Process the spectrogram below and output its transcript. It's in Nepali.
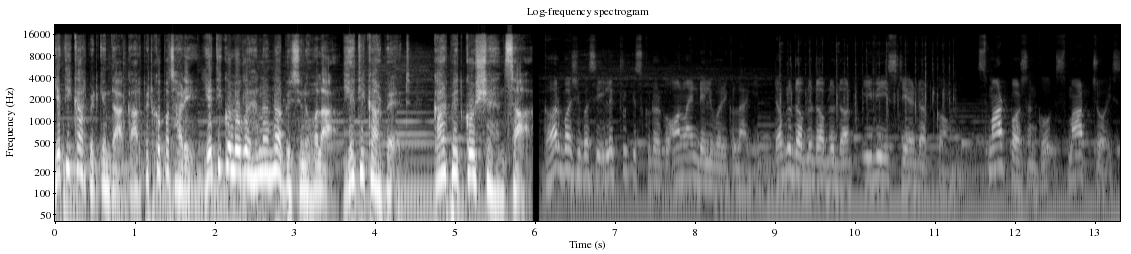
यति कार्पेट किन्दा कार्पेटको पछाडि यतिको लोगो हेर्न नबिर्सिनुहोला। यति कार्पेट कार्पेटको शहनशाह। घर बसी बसी इलेक्ट्रिक स्कुटरको अनलाइन डेलिभरीको लागि W W W dot EV dot com smart पर्सनको smart choice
